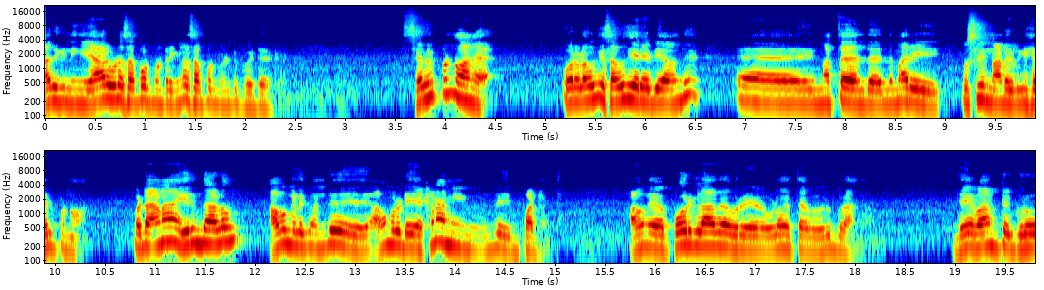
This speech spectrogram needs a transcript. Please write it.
அதுக்கு நீங்கள் யார் கூட சப்போர்ட் பண்ணுறீங்களோ சப்போர்ட் பண்ணிட்டு போயிட்டே இருக்கணும். செல்ஃப் பண்ணுவாங்க. ஓரளவுக்கு சவுதி அரேபியா வந்து மற்ற இந்த இந்த மாதிரி முஸ்லீம் நாடுகளுக்கு ஹெல்ப் பண்ணுவாங்க. பட் ஆனால் இருந்தாலும் அவங்களுக்கு வந்து அவங்களுடைய எக்கனாமி வந்து இம்பார்ட்டண்ட் அவங்க போர் இல்லாத ஒரு உலகத்தை விரும்புகிறாங்க they want to grow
